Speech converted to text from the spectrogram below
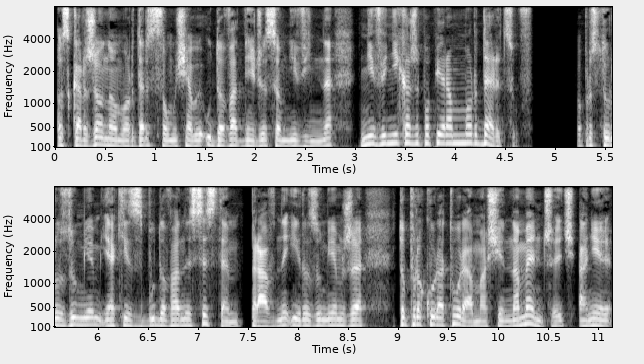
oskarżone o morderstwo musiały udowadniać, że są niewinne, nie wynika, że popieram morderców. Po prostu rozumiem, jak jest zbudowany system prawny i rozumiem, że to prokuratura ma się namęczyć, a nie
